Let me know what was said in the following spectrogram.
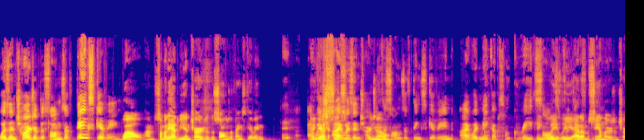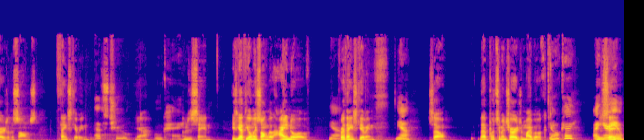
was in charge of the songs of thanksgiving. Well, um, somebody had to be in charge of the songs of Thanksgiving. I, I wish I was in charge you of the songs of Thanksgiving. I would make up some great I think songs. lately Adam. Sandler is in charge of the songs of Thanksgiving. That's true. Yeah, Okay. I'm just saying. He's got the only song that I know of Yeah. for Thanksgiving. Yeah. So that puts him in charge in my book. Okay. I hear saying. you.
